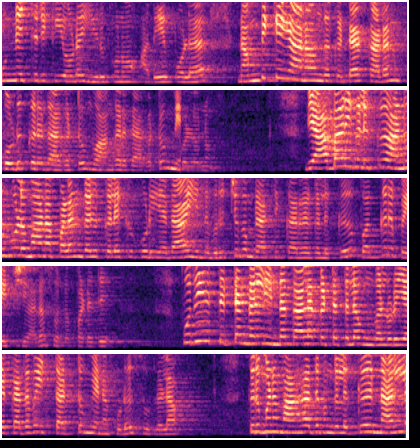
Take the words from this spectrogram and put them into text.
முன்னெச்சரிக்கையோடு இருக்கணும். அதே போல் நம்பிக்கையானவங்க கிட்ட கடன் கொடுக்கறதாகட்டும் வாங்குறதாகட்டும் மேற்கொள்ளணும். வியாபாரிகளுக்கு அனுகூலமான பலன்கள் கிடைக்கக்கூடியதா இந்த விருச்சகம் ராசிக்காரர்களுக்கு வக்ர பயிற்சியால் சொல்லப்படுது. புதிய திட்டங்கள் இந்த காலகட்டத்தில் உங்களுடைய கதவை தட்டும் என கூட சொல்லலாம். திருமணமாகாதவங்களுக்கு நல்ல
